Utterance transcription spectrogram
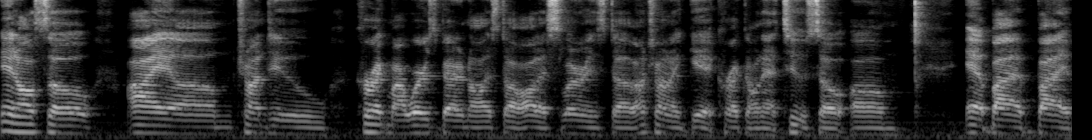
and also I um trying to correct my words better and all that stuff, all that slurring stuff. I'm trying to get correct on that too. So um, yeah, by by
